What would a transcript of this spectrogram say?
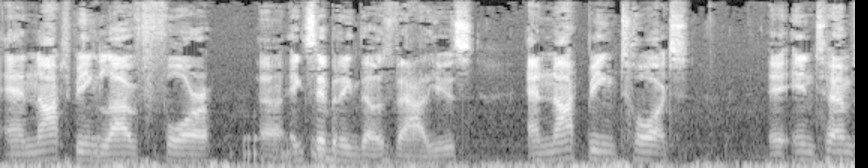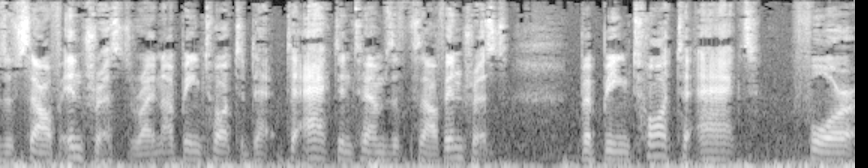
and not being loved for uh, exhibiting those values and not being taught in terms of self-interest, right? Not being taught to, to act in terms of self-interest, but being taught to act for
